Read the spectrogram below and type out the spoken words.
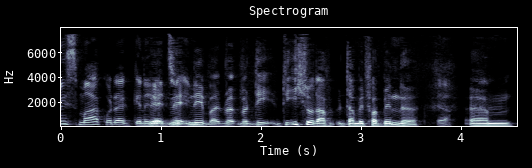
es mag oder generell Nee, nee, nee, die, die ich so da, damit verbinde. Ja. Ähm,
